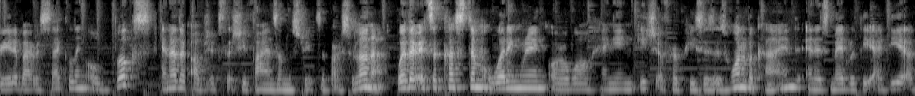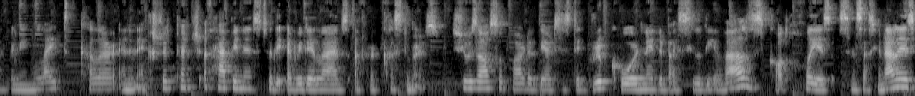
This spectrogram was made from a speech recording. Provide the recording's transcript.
created by recycling old books and other objects that she finds on the streets of Barcelona. Whether it's a custom wedding ring or a wall hanging, each of her pieces is one of a kind and is made with the idea of bringing light, color, and an extra touch of happiness to the everyday lives of her customers. She was also part of the artistic group coordinated by Silvia Valls called Joyas Sensacionales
